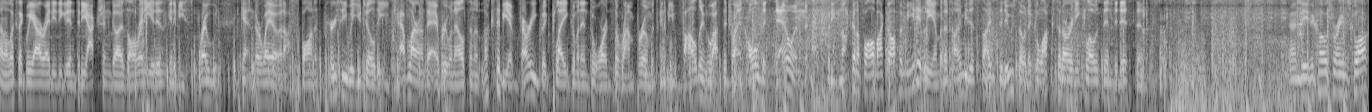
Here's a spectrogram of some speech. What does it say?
And it looks like we are ready to get into the action, guys. Already it is going to be Sprout getting their way out of that spawn. It's Percy with utility, Kevlar onto everyone else, and it looks to be a very quick play coming in towards the ramp room. It's going to be Valde who has to try and hold it down, but he's not going to fall back off immediately, and by the time he decides to do so, the Glocks had already closed in the distance. Indeed, a close range Glock.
